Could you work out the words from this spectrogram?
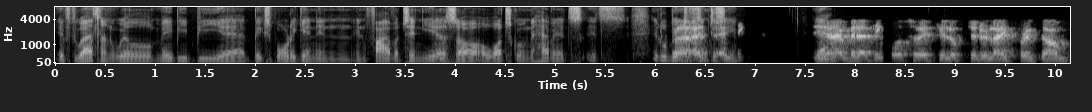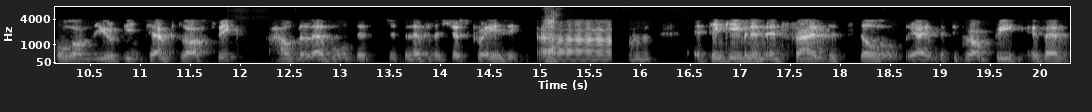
if duathlon will maybe be a big sport again in, in five or 10 years, or, or what's going to happen. It's it's it will be But I- interesting to I see. think- Yeah. yeah. but I think also if you look to the like, for example, on the European champs last week, how the level the, the level is just crazy. Um, I think even in, in France, it's still yeah with the Grand Prix event.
